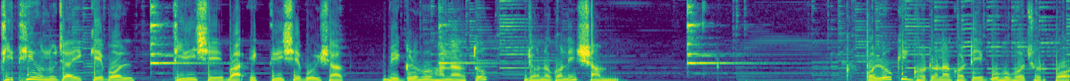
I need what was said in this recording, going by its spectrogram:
তিথি অনুযায়ী কেবল তিরিশে বা একত্রিশে বৈশাখ বিগ্রহ হানা হতো জনগণের সামনে। অলৌকিক ঘটনা ঘটে বহু বছর পর।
